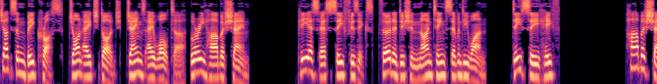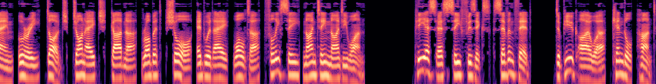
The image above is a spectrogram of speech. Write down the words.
Judson B. Cross, John H. Dodge, James A. Walter, Uri Haber-Schaim. PSSC Physics, 3rd edition 1971. D. C. Heath Haber-Schaim, Uri, Dodge, John H., Gardner, Robert, Shaw, Edward A., Walter, Fully C. 1991. PSSC Physics 7th ed. Dubuque, Iowa, Kendall, Hunt.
